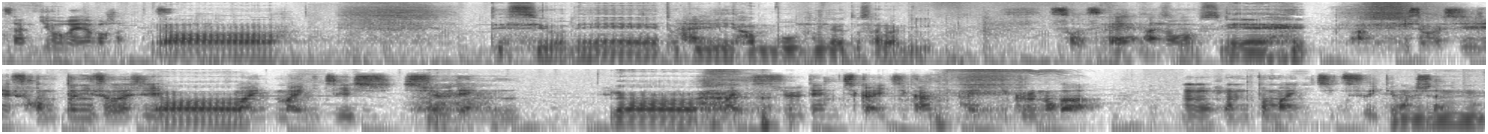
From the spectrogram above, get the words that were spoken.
残業がやばかったです。あーですよね。特に繁忙期になるとさらに。そうですね。あのですね。あ忙しいです。本当に忙しい。毎毎日し終電な終電近い時間に帰ってくるのがもう本当毎日続いてました。うん。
